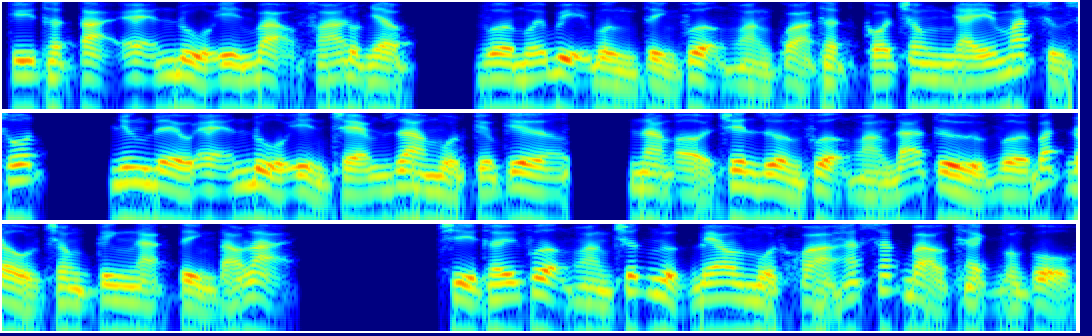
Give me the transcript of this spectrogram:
Kỳ thật tại én đủ in bạo phá đột nhập, vừa mới bị bừng tỉnh phượng hoàng quả thật có trong nháy mắt sửng sốt, nhưng đều én đủ in chém ra một kiếm kia, nằm ở trên giường phượng hoàng đã từ vừa bắt đầu trong kinh ngạc tỉnh táo lại. Chỉ thấy phượng hoàng trước ngực đeo một khỏa hát sắc bảo thạch vòng cổ,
